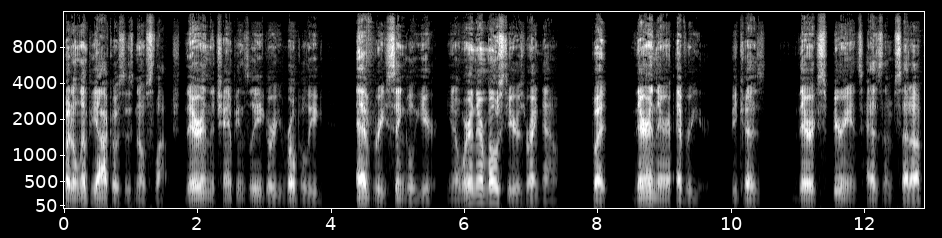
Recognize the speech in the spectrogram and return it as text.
but Olympiacos is no slouch. They're in the Champions League or Europa League every single year. You know, we're in there most years right now, but they're in there every year because their experience has them set up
